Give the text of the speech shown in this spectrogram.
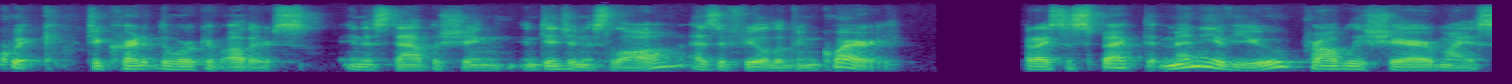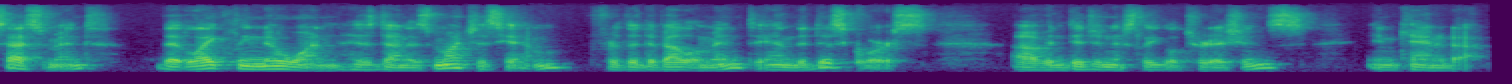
quick to credit the work of others in establishing Indigenous law as a field of inquiry. But I suspect that many of you probably share my assessment that likely no one has done as much as him for the development and the discourse of Indigenous legal traditions in Canada.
